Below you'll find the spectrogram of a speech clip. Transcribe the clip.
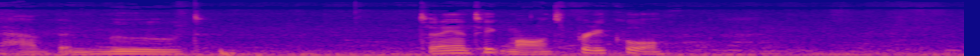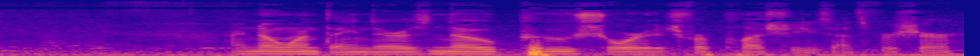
have been moved to the Antique Mall. It's pretty cool. I know one thing, there is no poo shortage for plushies, that's for sure.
